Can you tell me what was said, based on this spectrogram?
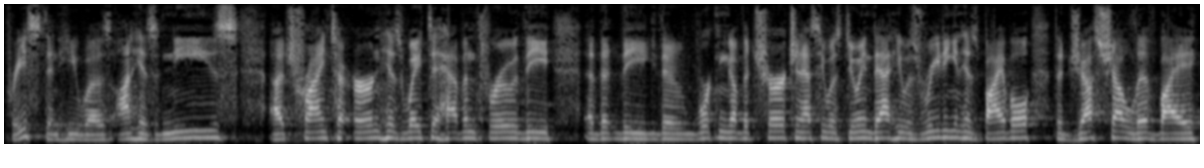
priest, and he was on his knees uh, trying to earn his way to heaven through the, uh, the, the the working of the church. And as he was doing that, he was reading in his Bible, "The just shall live by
